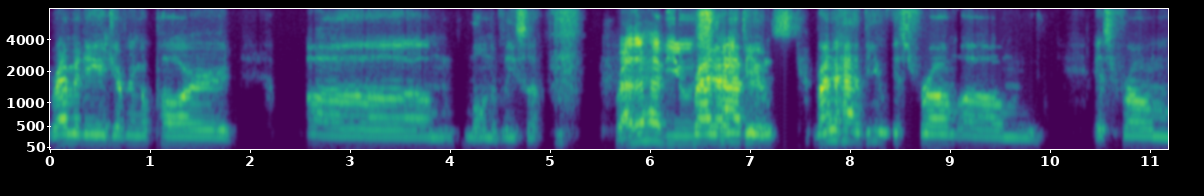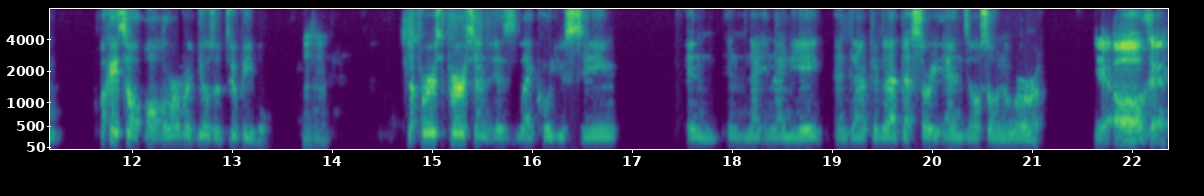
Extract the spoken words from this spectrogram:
Remedy, Okay. drifting apart. Um, Moan of Lisa. Rather have you. Rather have you. strangers. Rather have you is from um, is from okay. So Aurora deals with two people. Mhm. The first person is like who you see in in '98, and then after that, that story ends also in Aurora. Yeah. Oh, okay.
